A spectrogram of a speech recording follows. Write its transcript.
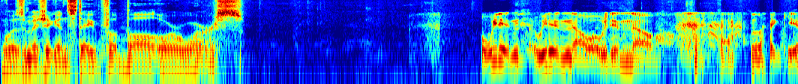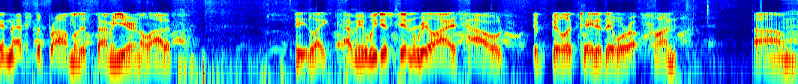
was Michigan State football or worse? we didn't we didn't know what we didn't know like and that's the problem with this time of year and a lot of like i mean we just didn't realize how debilitated they were up front. Um,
